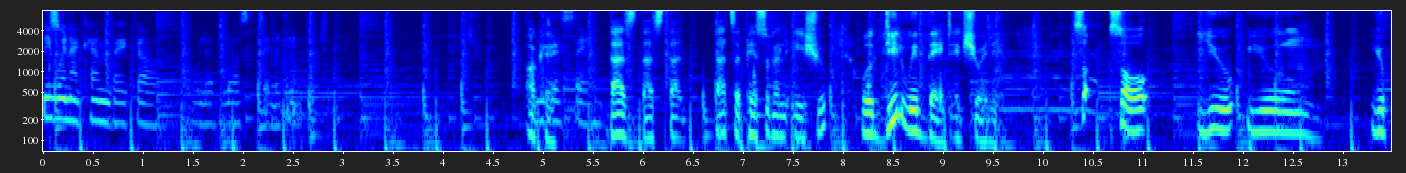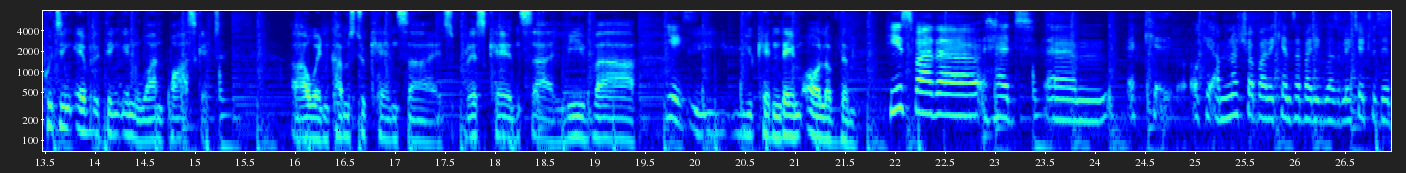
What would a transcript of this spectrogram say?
maybe when i come back i'll, will have lost a little bit Okay. That's that's that that's a personal issue. We'll deal with that actually. So so you you you putting everything in one basket. Uh, when it comes to cancer. It's breast cancer, liver. Yes. y- you can name all of them. His father had um, a ca- okay. I'm not sure about the cancer, but it was related to the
